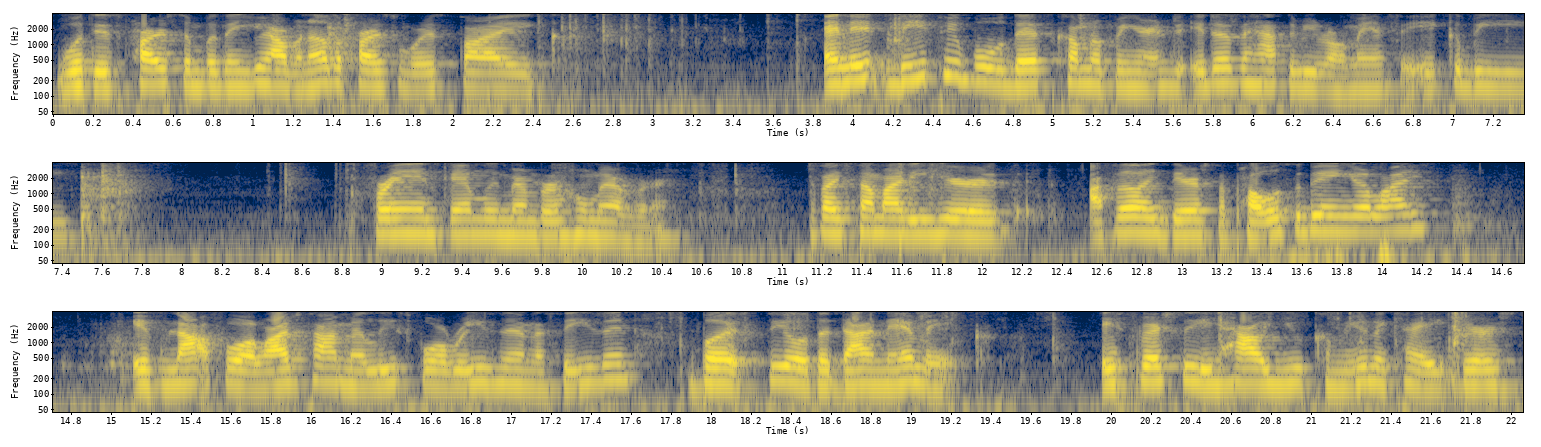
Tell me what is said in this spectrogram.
with this person. But then you have another person where it's like, and it these people that's coming up in your, it doesn't have to be romantic. It could be friend, family member, whomever. It's like somebody here. I feel like they're supposed to be in your life, if not for a lifetime, at least for a reason and a season. But still, the dynamic, especially how you communicate, there's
